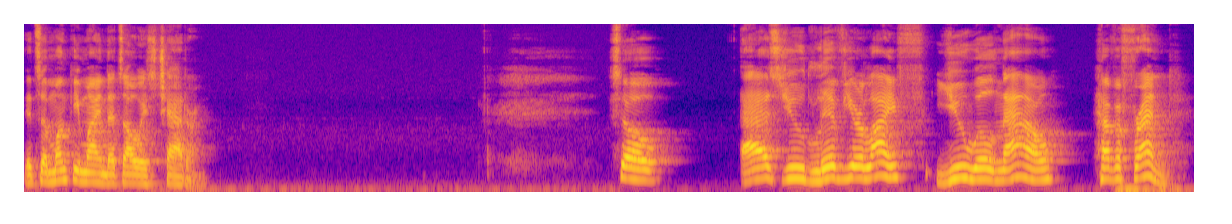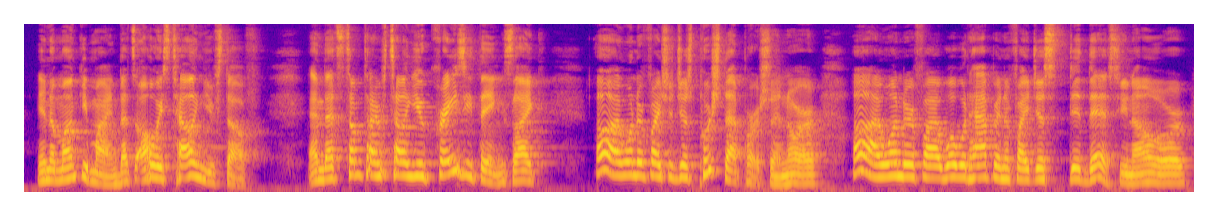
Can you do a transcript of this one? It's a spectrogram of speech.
It's a monkey mind that's always chattering. So, as you live your life, you will now have a friend in a monkey mind that's always telling you stuff. And that's sometimes telling you crazy things like, oh, I wonder if I should just push that person, or oh, I wonder if I what would happen if I just did this, you know, or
